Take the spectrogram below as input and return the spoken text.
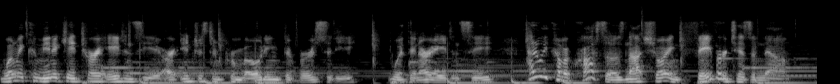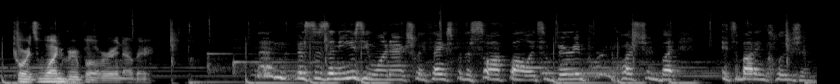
when we communicate to our agency our interest in promoting diversity within our agency, how do we come across those not showing favoritism now towards one group over another? And this is an easy one, actually. Thanks for the softball. It's a very important question, but it's about inclusion.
